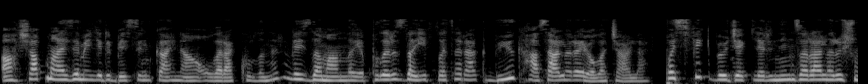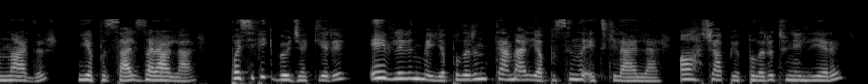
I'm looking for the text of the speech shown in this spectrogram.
ahşap malzemeleri besin kaynağı olarak kullanır ve zamanla yapıları zayıflatarak büyük hasarlara yol açarlar. Pasifik böceklerinin zararları şunlardır, yapısal zararlar, Pasifik böcekleri, evlerin ve yapıların temel yapısını etkilerler. Ahşap yapıları tünelleyerek,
